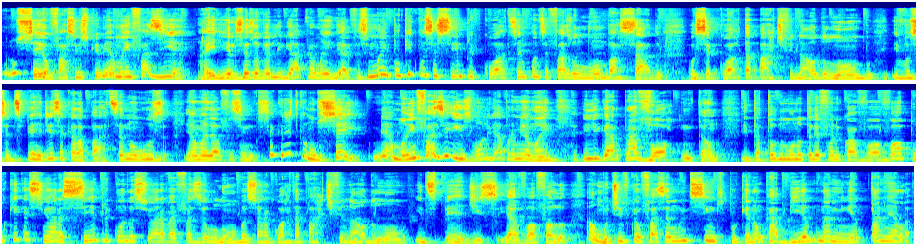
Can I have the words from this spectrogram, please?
eu não sei, eu faço isso porque minha mãe fazia. Aí eles resolveram ligar para a mãe dela. Falou assim: Mãe, por que, que você sempre corta, sempre quando você faz o lombo assado, você corta a parte final do lombo e você desperdiça aquela parte, você não usa? E a mãe dela falou assim: Você acredita que eu não sei? Minha mãe fazia isso, vão ligar para minha mãe. E ligaram para a avó, então, e tá todo mundo no telefone com a avó. Vó, por que, que a senhora sempre, quando a senhora vai fazer o lombo, a senhora corta a parte final do lombo e desperdiça? E a avó falou: Ah, o motivo que eu faço é muito simples, porque não cabia na minha panela.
